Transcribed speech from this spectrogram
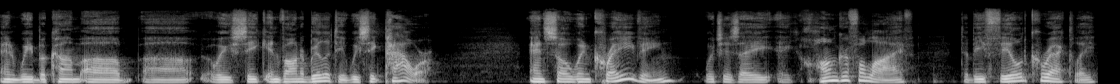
And we become, uh, uh, we seek invulnerability, we seek power. And so when craving, which is a, a hunger for life to be filled correctly,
